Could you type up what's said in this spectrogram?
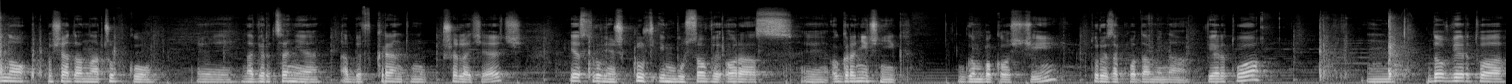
Ono posiada na czubku y, nawiercenie, aby wkręt mógł przelecieć. Jest również klucz imbusowy oraz y, ogranicznik głębokości, który zakładamy na wiertło. Mm, Do wiertła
